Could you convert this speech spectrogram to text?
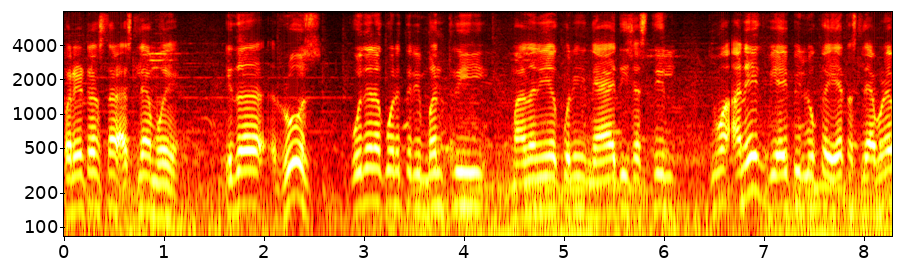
पर्यटन स्थळ असल्यामुळे इथं रोज कोणी ना कोणीतरी मंत्री माननीय कोणी न्यायाधीश असतील किंवा अनेक व्ही आय पी लोक येत असल्यामुळे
